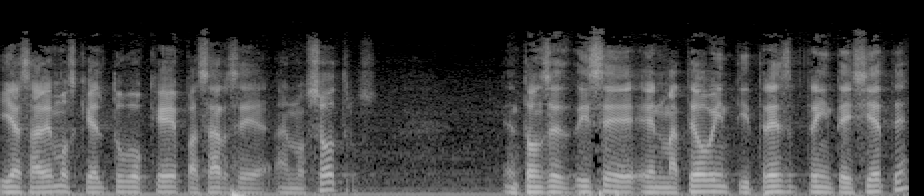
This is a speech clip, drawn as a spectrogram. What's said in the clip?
Y ya sabemos que Él tuvo que pasarse a nosotros. Entonces dice en Mateo 23, 37,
